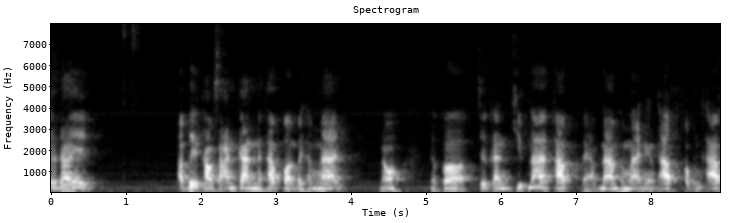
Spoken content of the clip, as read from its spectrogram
จะได้อัปเดตข่าวสารกันนะครับ ก่อนไปทำงานเนาะ แล้วก็เจอกันคลิปหน้าครับ แบบน้ำทำงานกันครับ ขอบคุณครับ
